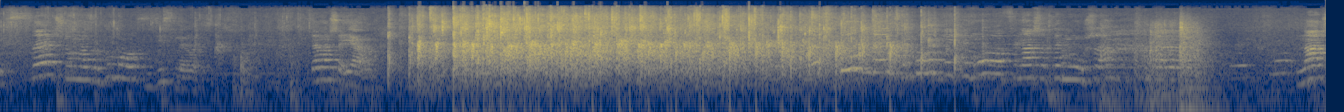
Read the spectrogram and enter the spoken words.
і все, що вона задумала, здійснилося. Це наша Яна. Наступний, про кого мова, це наша Танюша. Наш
